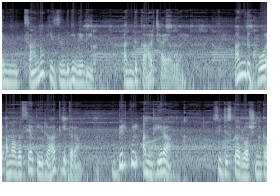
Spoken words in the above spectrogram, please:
इंसानों की ज़िंदगी में भी अंधकार छाया हुआ है। अंध घोर अमावस्या की रात की तरह बिल्कुल अंधेरा से जिसका रोशनी का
